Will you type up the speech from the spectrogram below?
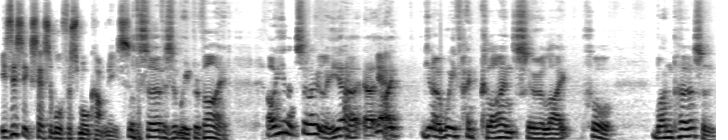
is this accessible for small companies? Well, the service that we provide. Oh yeah, absolutely. Yeah, uh, yeah. I, you know, we've had clients who are like, oh, one person.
